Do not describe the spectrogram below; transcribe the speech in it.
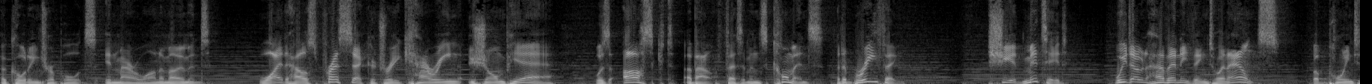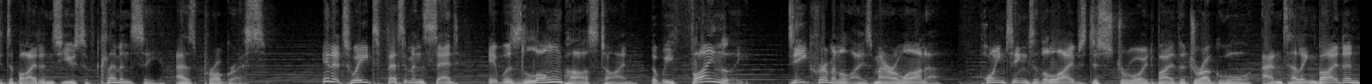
according to reports in Marijuana Moment. White House Press Secretary Karine Jean Pierre was asked about Fetterman's comments at a briefing. She admitted we don't have anything to announce, but pointed to Biden's use of clemency as progress. In a tweet, Fetterman said it was long past time that we finally decriminalize marijuana, pointing to the lives destroyed by the drug war and telling Biden,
